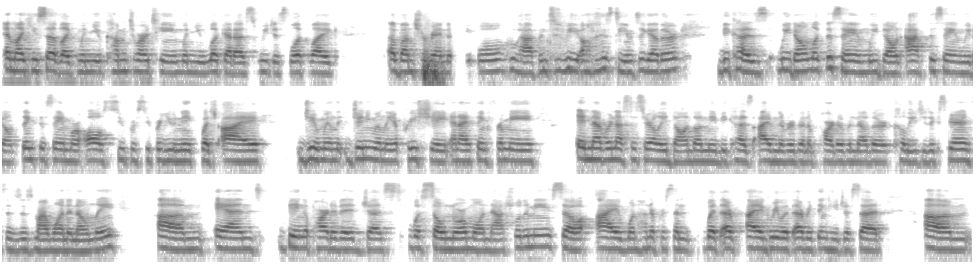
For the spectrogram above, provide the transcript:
and like you said, like when you come to our team, when you look at us, we just look like a bunch of random people who happen to be on this team together because we don't look the same, we don't act the same, we don't think the same. We're all super, super unique, which I genuinely, genuinely appreciate. And I think for me, it never necessarily dawned on me because I've never been a part of another collegiate experience. This is my one and only. Um, and being a part of it just was so normal and natural to me. So I 100% with I agree with everything he just said. Um,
